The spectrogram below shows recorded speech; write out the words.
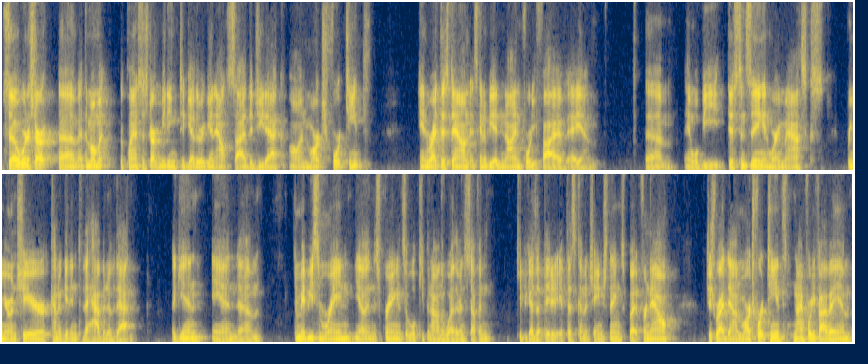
So we're going to start um, at the moment. The plan is to start meeting together again outside the GDAC on March 14th and write this down. It's going to be at 9:45 a.m. Um, and we'll be distancing and wearing masks. Bring your own chair. Kind of get into the habit of that again. And um, there may be some rain, you know, in the spring, and so we'll keep an eye on the weather and stuff and keep you guys updated if that's going to change things. But for now, just write down March 14th, 9:45 a.m.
